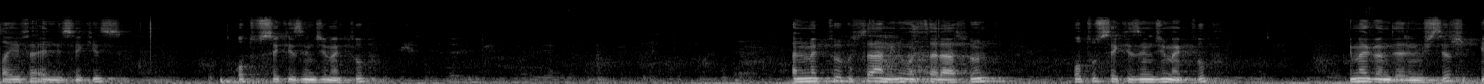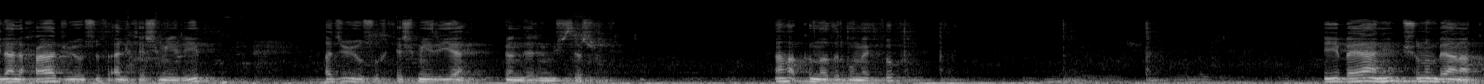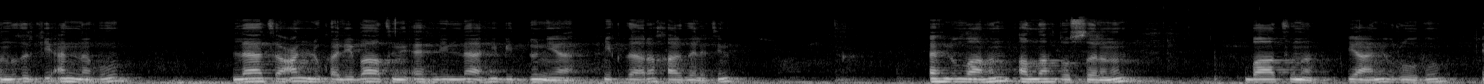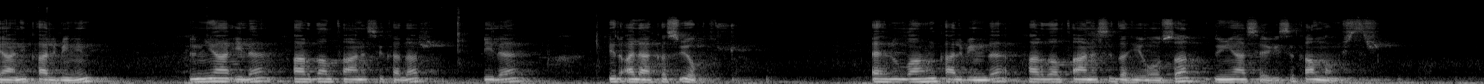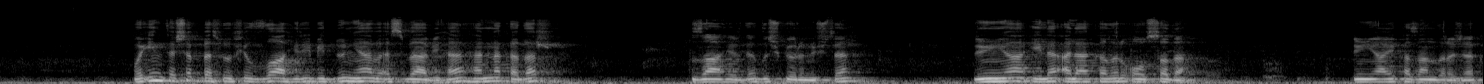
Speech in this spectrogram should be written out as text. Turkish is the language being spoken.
sayfa 58 38. mektup El mektubu thaminu ve thelâthun 38. mektup kime gönderilmiştir? İlal Hac Yusuf el Keşmiri Hacı Yusuf Keşmiri'ye gönderilmiştir. Ne hakkındadır bu mektup? Fi beyani şunun beyan hakkındadır ki ennehu la taalluka li batini ehlillahi bid dünya miktara hardeletin. Ehlullahın Allah dostlarının batını yani ruhu yani kalbinin dünya ile hardal tanesi kadar bile bir alakası yoktur. Ehlullah'ın kalbinde hardal tanesi dahi olsa dünya sevgisi kalmamıştır. Ve in teşebbesu fi zahiri bid dünya ve esbabiha her ne kadar zahirde dış görünüşte dünya ile alakaları olsa da dünyayı kazandıracak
